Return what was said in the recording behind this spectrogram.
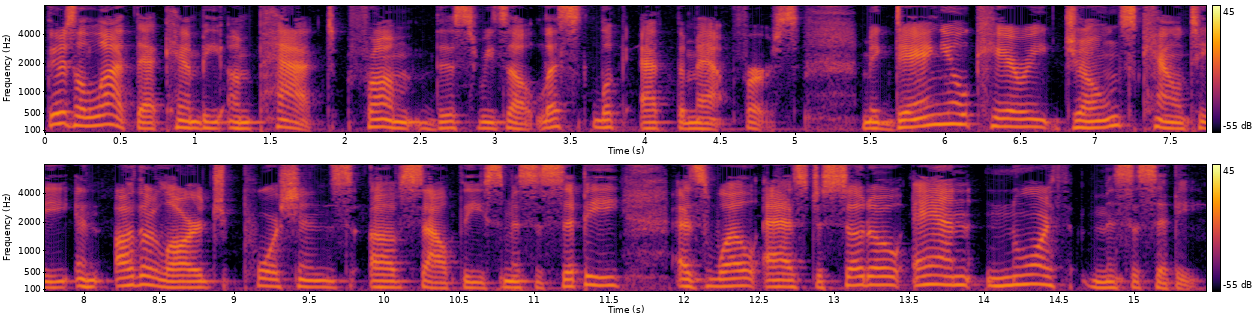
There's a lot that can be unpacked from this result. Let's look at the map first. McDaniel carried Jones County and other large portions of southeast Mississippi, as well as DeSoto and North Mississippi.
